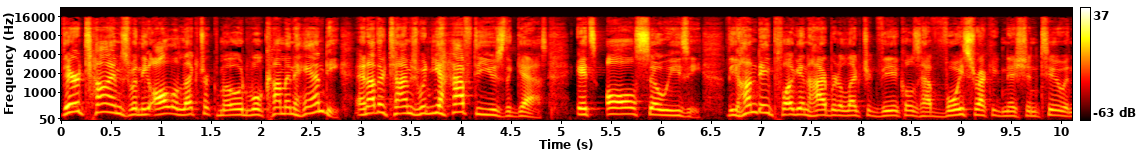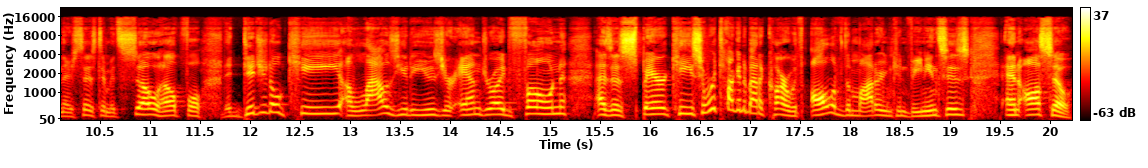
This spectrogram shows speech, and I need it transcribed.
There are times when the all electric mode will come in handy, and other times when you have to use the gas. It's all so easy. The Hyundai plug in hybrid electric vehicles have voice recognition too in their system. It's so helpful. The digital key allows you to use your Android phone as a spare key. So we're talking about a car with all of the modern conveniences and also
